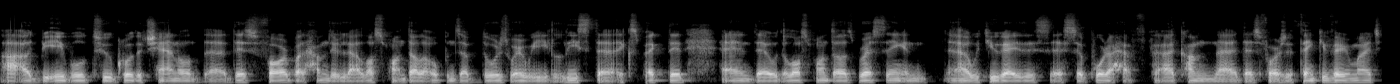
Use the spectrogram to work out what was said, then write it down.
uh, i'd be able to grow the channel uh, this far but alhamdulillah allah subhanahu wa ta'ala opens up doors where we least uh, expected. And with allah subhanahu wa ta'ala's blessing and with you guys' support i have come this far. So thank you very much.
